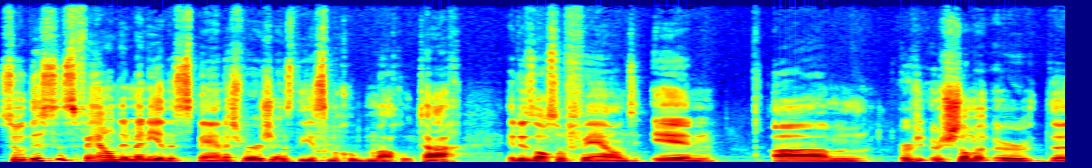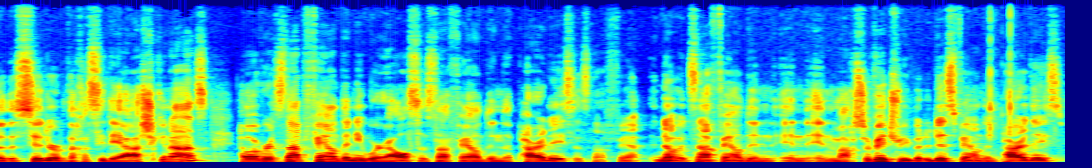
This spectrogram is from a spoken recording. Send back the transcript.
So this is found in many of the Spanish versions, the Yismachu B'Malchutach. It is also found in um, or, or, or the, the Siddur of the Hasidei Ashkenaz. However, it's not found anywhere else. It's not found in the Pardes. It's not found. No, it's not found in in in Machzor Vitry, but it is found in Pardes.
